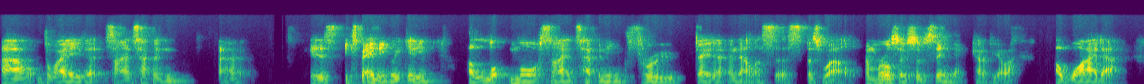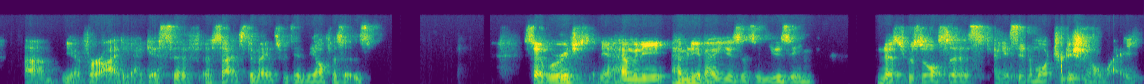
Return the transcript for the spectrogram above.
uh, the way that science happen uh, is expanding. We're getting a lot more science happening through data analysis as well, and we're also sort of seeing a kind of you know, a, wider um, you know variety, I guess, of, of science domains within the offices. So we're interested, know, how many how many of our users are using NERSC resources, I guess, in a more traditional way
